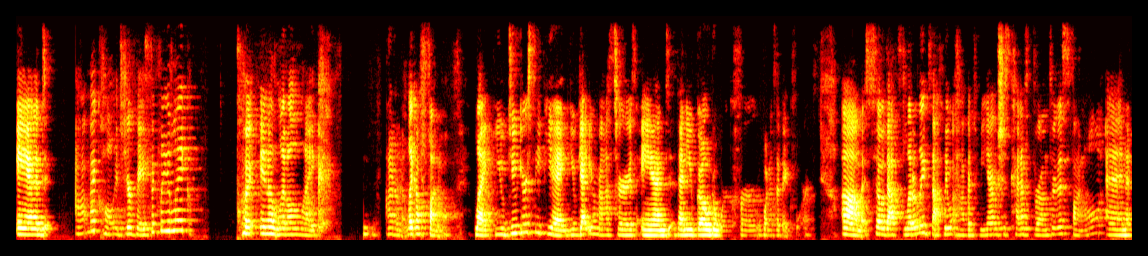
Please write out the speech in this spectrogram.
and at my college, you're basically like put in a little like I don't know, like a funnel. Like you do your CPA, you get your master's, and then you go to work for one of the big four. Um, so that's literally exactly what happened to me. I was just kind of thrown through this funnel and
